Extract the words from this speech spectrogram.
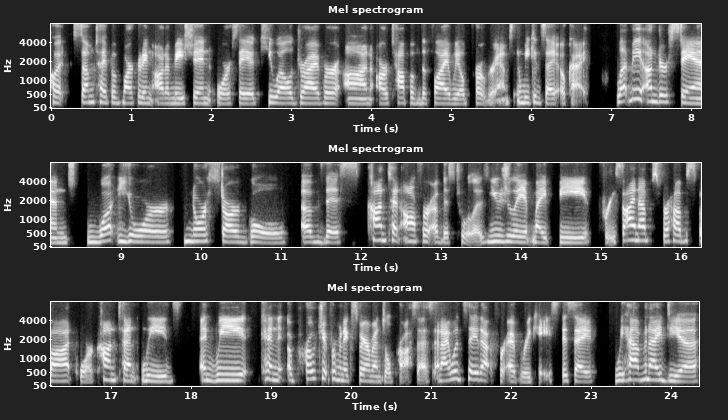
put some type of marketing automation or say a QL driver on our top of the flywheel programs. And we can say, okay, let me understand what your North Star goal of this content offer of this tool is. Usually it might be free signups for HubSpot or content leads. And we can approach it from an experimental process. And I would say that for every case is say, we have an idea.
